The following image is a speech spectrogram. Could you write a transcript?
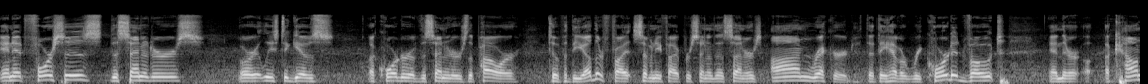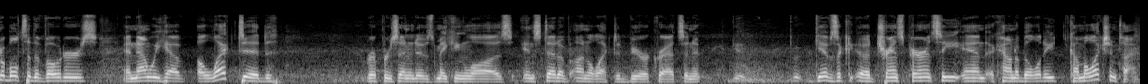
And it forces the senators, or at least it gives a quarter of the senators the power to put the other 75% of the senators on record that they have a recorded vote and they're accountable to the voters. And now we have elected representatives making laws instead of unelected bureaucrats, and it gives a, a transparency and accountability come election time.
